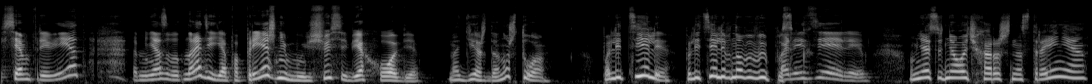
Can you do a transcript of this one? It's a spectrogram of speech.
Всем привет! Меня зовут Надя, я по-прежнему ищу себе хобби. Надежда, ну что, полетели? Полетели в новый выпуск. Полетели. У меня сегодня очень хорошее настроение.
